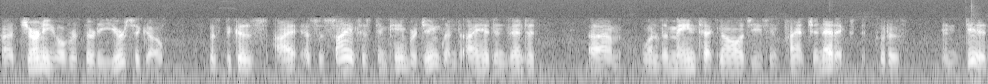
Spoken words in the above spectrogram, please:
uh, journey over 30 years ago was because I, as a scientist in Cambridge, England, I had invented um, one of the main technologies in plant genetics that could have and did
